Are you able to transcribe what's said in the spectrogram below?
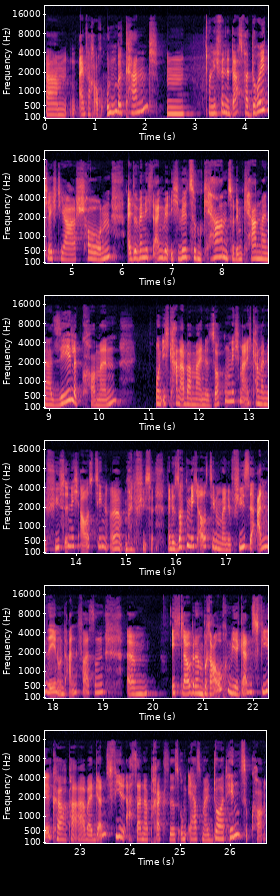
ähm, einfach auch unbekannt. Mh mm. Und ich finde, das verdeutlicht ja schon, also wenn ich sagen will, ich will zum Kern, zu dem Kern meiner Seele kommen, und ich kann aber meine Socken nicht mehr, ich kann meine Füße nicht ausziehen, äh, meine Füße, meine Socken nicht ausziehen und meine Füße ansehen und anfassen. Ähm, ich glaube, dann brauchen wir ganz viel Körperarbeit, ganz viel Asana-Praxis, um erstmal dorthin zu kommen.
